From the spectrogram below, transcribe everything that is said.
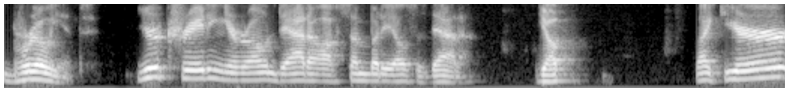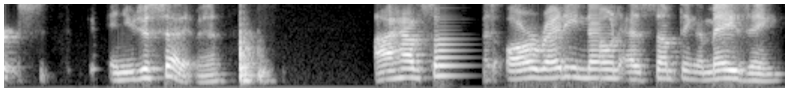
brilliant. You're creating your own data off somebody else's data. Yep Like you're, and you just said it, man. I have something that's already known as something amazing.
